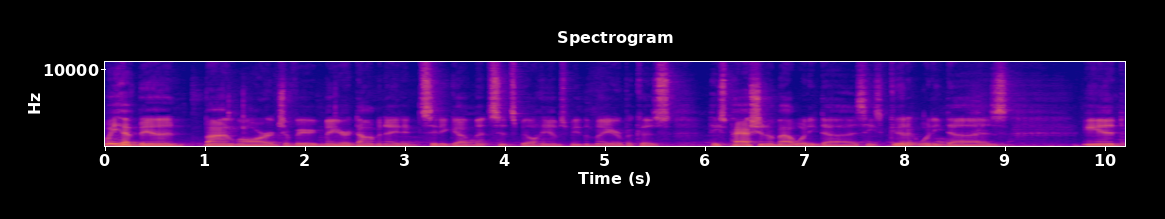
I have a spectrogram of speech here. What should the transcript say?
we have been, by and large, a very mayor-dominated city government since Bill Hams being the mayor because he's passionate about what he does. He's good at what he does, and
